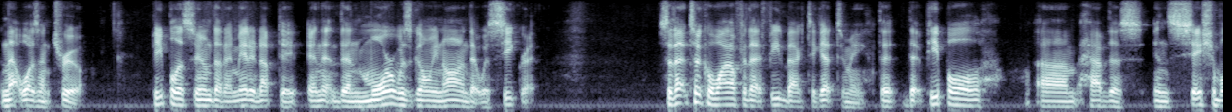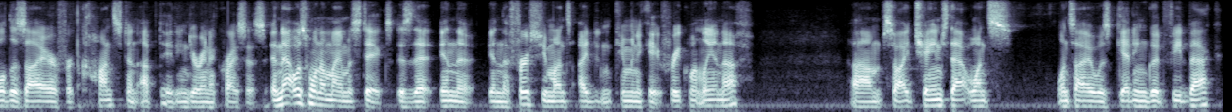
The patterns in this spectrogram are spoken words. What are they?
And that wasn't true. People assumed that I made an update and then, then more was going on that was secret. So that took a while for that feedback to get to me that, that people um, have this insatiable desire for constant updating during a crisis. And that was one of my mistakes is that in the, in the first few months, I didn't communicate frequently enough. Um, so I changed that once once I was getting good feedback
